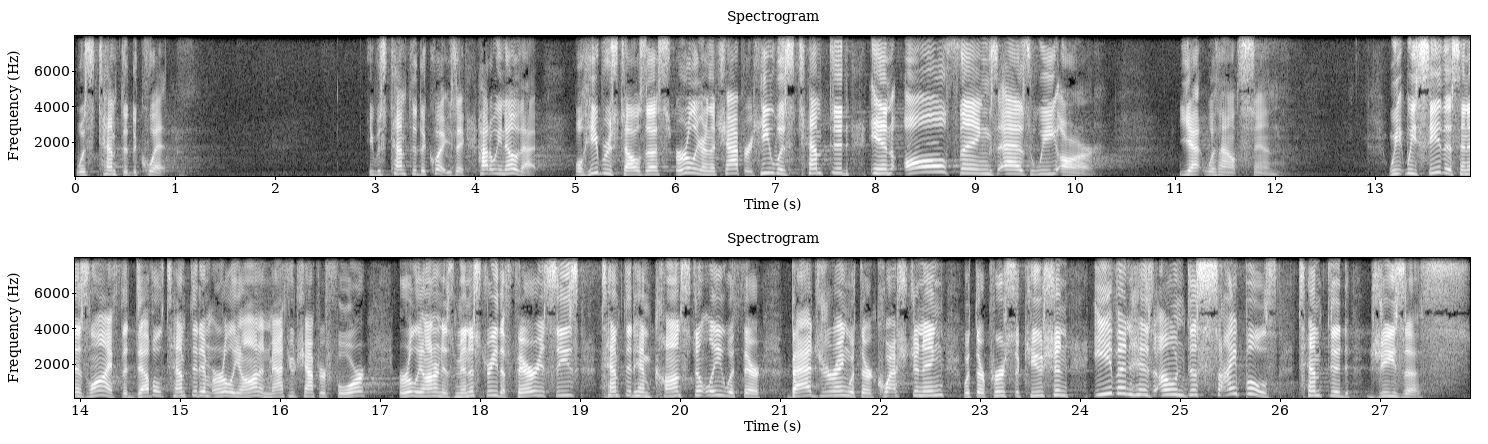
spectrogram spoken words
was tempted to quit. He was tempted to quit. You say, How do we know that? Well, Hebrews tells us earlier in the chapter, he was tempted in all things as we are, yet without sin. We, we see this in his life. The devil tempted him early on in Matthew chapter 4. Early on in his ministry, the Pharisees tempted him constantly with their badgering, with their questioning, with their persecution. Even his own disciples tempted Jesus.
